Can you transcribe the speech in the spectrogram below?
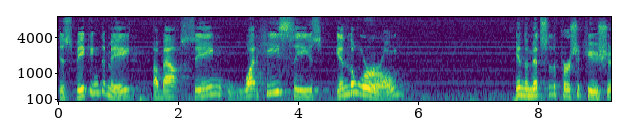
is speaking to me about seeing what he sees in the world in the midst of the persecution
